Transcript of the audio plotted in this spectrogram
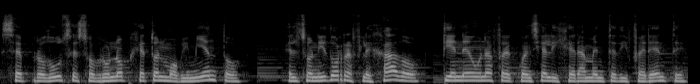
se produce sobre un objeto en movimiento, el sonido reflejado tiene una frecuencia ligeramente diferente.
